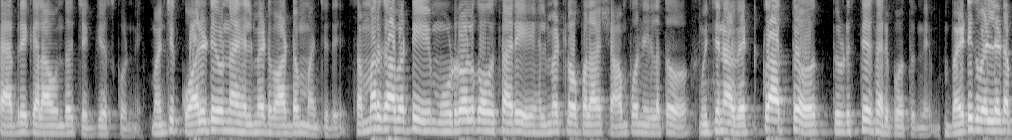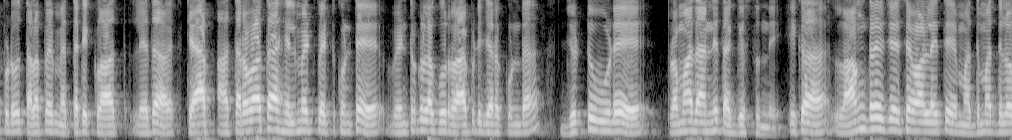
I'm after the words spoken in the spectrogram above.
ఫ్యాబ్రిక్ ఎలా ఉందో చెక్ చేసుకోండి. మంచి క్వాలిటీ ఉన్న హెల్మెట్ వాడడం మంచిది. సమ్మర్ కాబట్టి మూడు రోజులకు ఒకసారి హెల్మెట్ లోపల షాంపూ నీళ్ళతో ముంచిన వెట్ క్లాత్తో తుడిస్తే సరిపోతుంది. బయటికి వెళ్ళేటప్పుడు తలపై మెత్తటి క్లాత్ లేదా క్యాప్ ఆ తర్వాత హెల్మెట్ పెట్టుకుంటే వెంట్రుకలకు రాపిడి జరగకుండా జుట్టు ఊడే ప్రమాదాన్ని తగ్గిస్తుంది. ఇక లాంగ్ డ్రైవ్ చేసే వాళ్ళైతే మధ్య మధ్యలో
